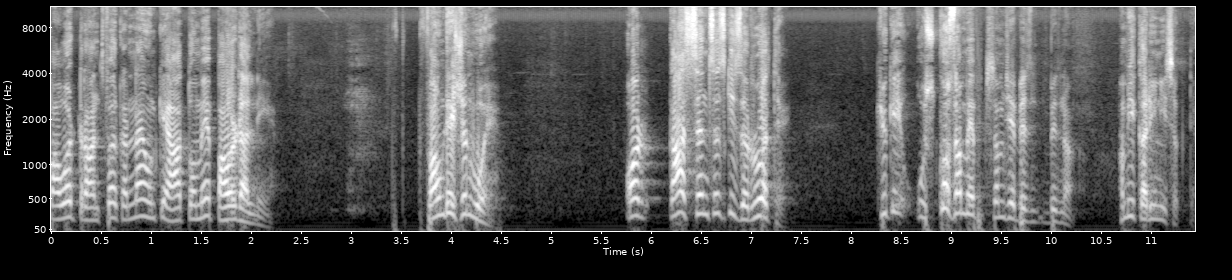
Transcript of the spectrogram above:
पावर ट्रांसफ़र करना है उनके हाथों में पावर डालनी है। फाउंडेशन वो है। और कास्ट सेंसस की ज़रूरत है क्योंकि उसको समझे समझे बिना हम ये कर ही नहीं सकते।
